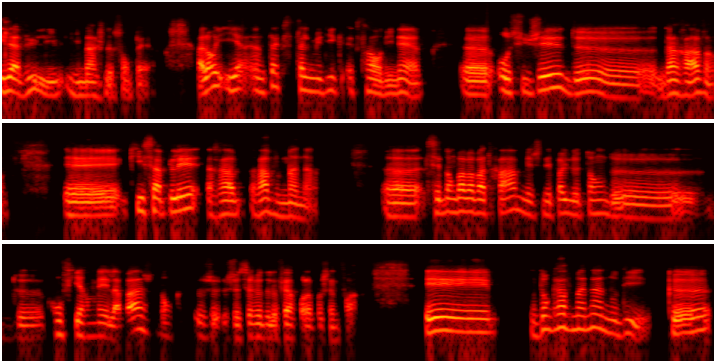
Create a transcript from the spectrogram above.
il a vu l'image de son père. Alors, il y a un texte talmudique extraordinaire euh, au sujet d'un rave euh, qui s'appelait Rav, Mana. Euh, c'est dans Baba Batra, mais je n'ai pas eu le temps de, de confirmer la page, donc j'essaierai de le faire pour la prochaine fois. Et donc Rav Mana nous dit que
